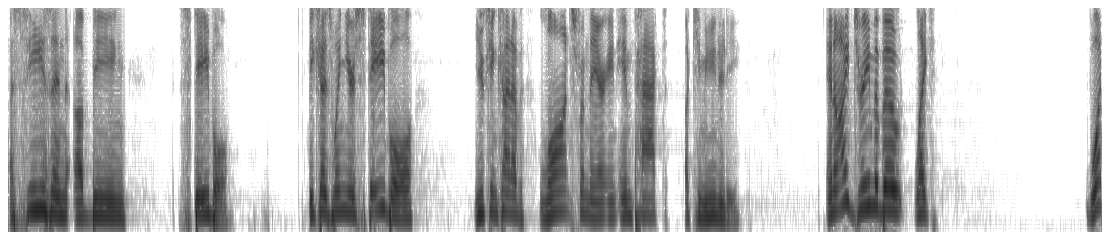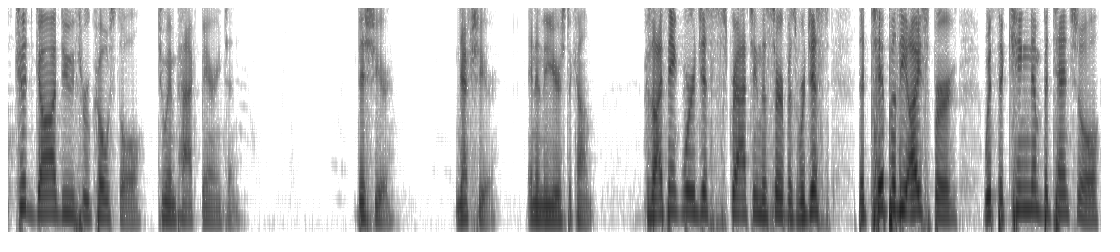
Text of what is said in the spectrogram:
a season of being stable. Because when you're stable, you can kind of launch from there and impact a community. And I dream about like what could God do through Coastal to impact Barrington this year, next year, and in the years to come? Because I think we're just scratching the surface. We're just the tip of the iceberg with the kingdom potential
